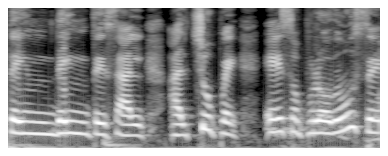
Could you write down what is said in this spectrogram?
tendentes al, al chupe, eso produce...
